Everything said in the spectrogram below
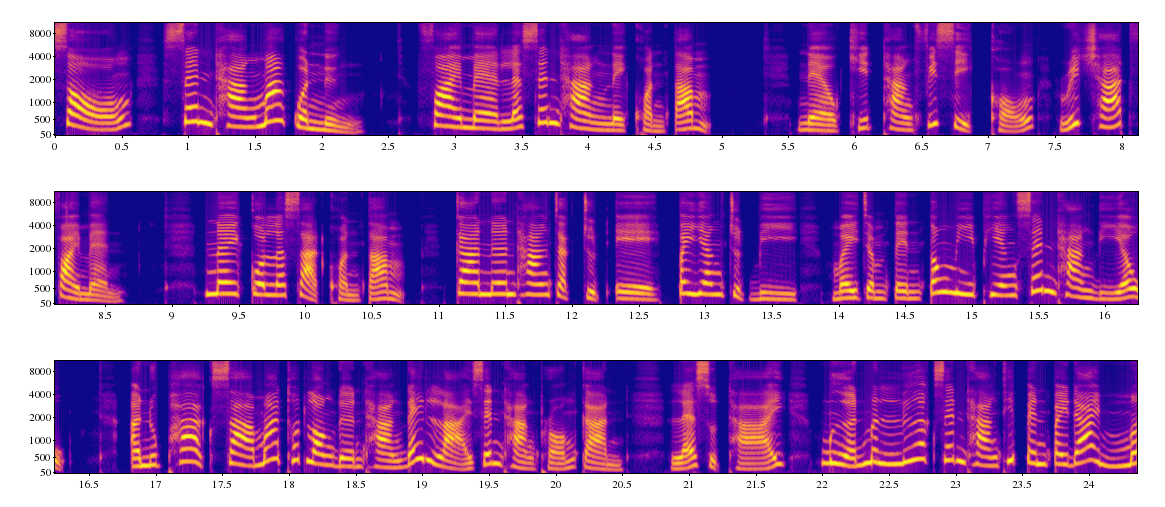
2. เส้นทางมากกว่าหนึ่งไฟแมนและเส้นทางในควอนตัม แนวคิดทางฟิสิกส์ของริชาร์ดไฟแมน ในกลศาสตร์ควอนตัม การเดินทางจากจุด A ไปยังจุด B ไม่จำเป็นต้องมีเพียงเส้นทางเดียว อนุภาคสามารถทดลองเดินทางได้หลายเส้นทางพร้อมกัน และสุดท้ายเหมือนมันเลือกเส้นทางที่เป็นไปได้ม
